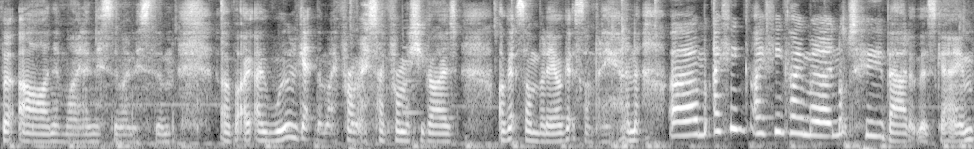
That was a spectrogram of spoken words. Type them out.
But ah, oh, never mind, I missed them, I missed them. Uh, but I, I will get them, I promise, I promise you guys. I'll get somebody, I'll get somebody, and um, I think I think I'm uh, not too bad at this game.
